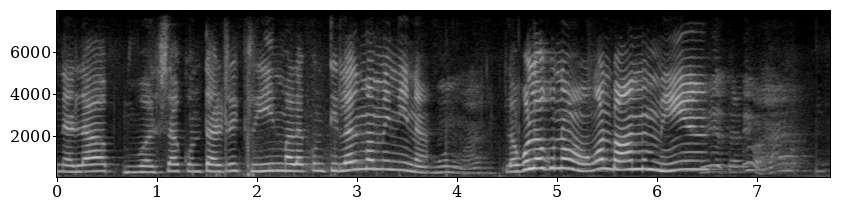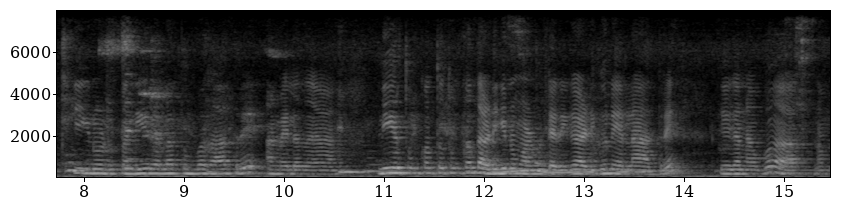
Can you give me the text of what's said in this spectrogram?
ನೆಲ ವರ್ಷ ಕುಂತಾಳ್ರಿ ಕ್ಲೀನ್ ಮಾಡಕ್ ಕುಂತಿಲ್ಲ ಮಮ್ಮಿ ನೀನ? ಲಗು ಲಗು ನಾವು ಹೋಗೋಣ ಬಾ ಮಮ್ಮಿ. ಈಗ ನೋಡ್ರಪ್ಪ ನೀರೆಲ್ಲ ತುಂಬೋದಾದ್ರೆ ಆಮೇಲೆ ಅದ ನೀರು ತುಂಬ್ಕೊಂತ ತುಂಬ್ಕೊಂತ ಅಡಿಗೆನೂ ಮಾಡ್ಬಿಟ್ಟಾರೆ. ಈಗ ಅಡಿಗೆನೂ ಎಲ್ಲ ಆದರೆ ಈಗ ನಾವು ನಮ್ಮ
